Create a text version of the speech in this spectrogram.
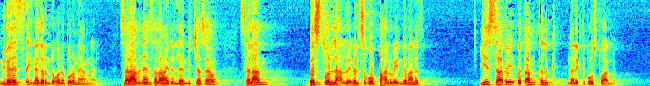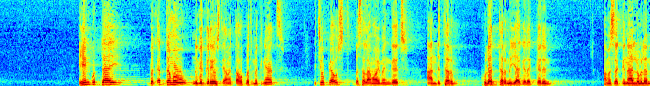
የሚበለጽግ ነገር እንደሆነ ቦረና ያምናል። ሰላም ነህ ሰላም አይደለህም ብቻ ሳይሆን ሰላም በስቶልሃል ወይ በልጽጎብሃል ወይ እንደማለት ይህ እሳቤ በጣም ጥልቅ መልእክት በውስጡ አለው። ይህን ጉዳይ በቀደመው ንግግሬ ውስጥ ያመጣሁበት ምክንያት ኢትዮጵያ ውስጥ በሰላማዊ መንገድ አንድ ተርም ሁለት ተርም እያገለገልን አመሰግናለሁ ብለን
